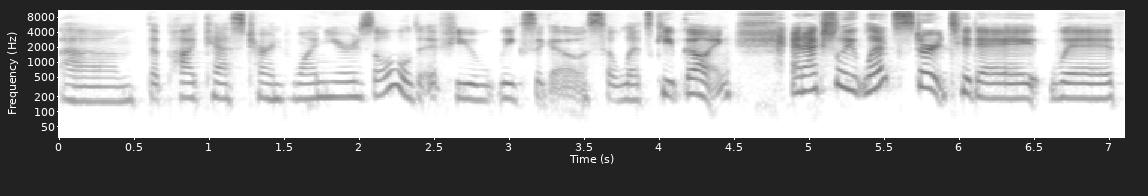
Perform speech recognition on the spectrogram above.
um, the podcast turned one years old a few weeks ago. So let's keep going. And actually, let's start today with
